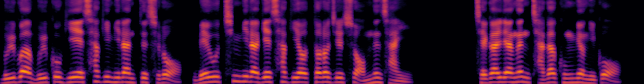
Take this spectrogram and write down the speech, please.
물과 물고기의 사귐이란 뜻으로 매우 친밀하게 사귀어 떨어질 수 없는 사이. 제갈량은 자가 공명이고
